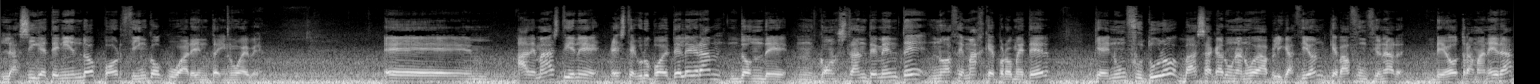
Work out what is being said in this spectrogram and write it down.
la sigue teniendo por 5.49. Eh, Además tiene este grupo de Telegram donde mm, constantemente no hace más que prometer que en un futuro va a sacar una nueva aplicación que va a funcionar de otra manera,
